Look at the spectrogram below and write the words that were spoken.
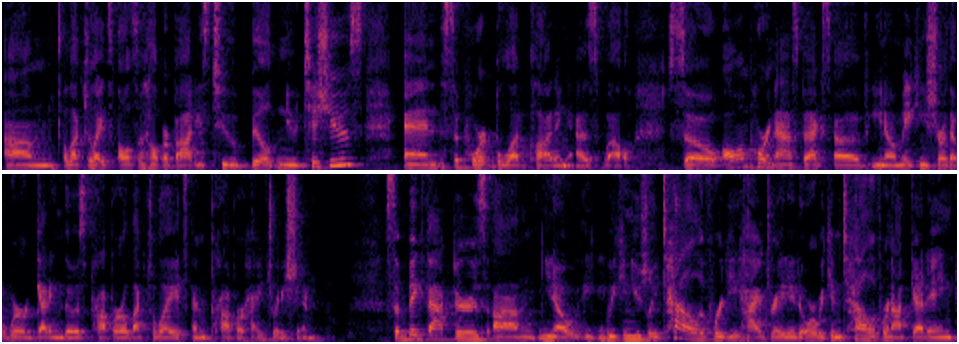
Um, electrolytes also help our bodies to build new tissues and support blood clotting as well. So all important aspects of, you know, making sure that we're getting those proper electrolytes and proper hydration some big factors. Um, you know, we can usually tell if we're dehydrated or we can tell if we're not getting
